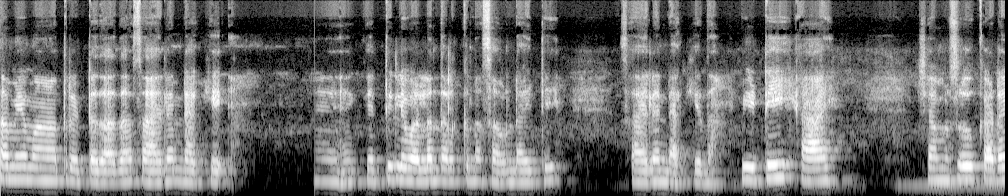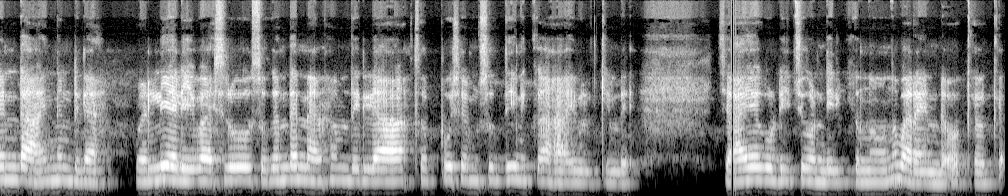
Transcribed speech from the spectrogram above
സമയം മാത്രം ഇട്ടത്. അതാ സൈലന്റ് ആക്കി കെറ്റിൽ വെള്ളം തിളക്കുന്ന സൗണ്ടായിട്ട് സൈലന്റ് ആക്കിയതാ വീട്ടി ഹായ്. ഷംസു കട ഉണ്ടാ ഇന്നുണ്ടല്ലേ? വെള്ളി അലി അശ്രു സുഗന്ധൻ അലഹമില്ല സപ്പു ശംസുദ്ദീൻ ഹായ് വിളിക്കുന്നുണ്ട്. ചായ കുടിച്ചു കൊണ്ടിരിക്കുന്നു എന്ന് പറയുന്നുണ്ട്. Okay okay.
